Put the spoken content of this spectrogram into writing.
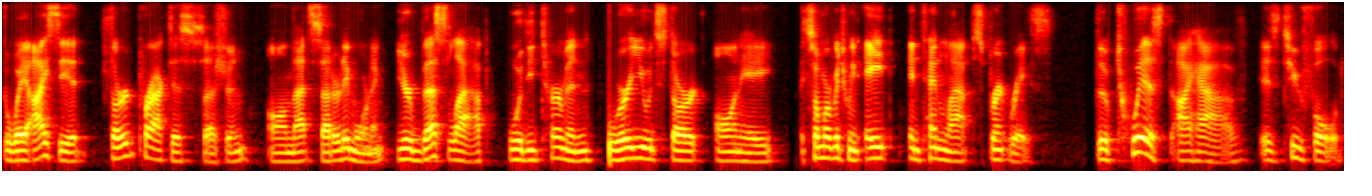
the way I see it, third practice session on that Saturday morning, your best lap would determine where you would start on a somewhere between eight and 10 lap sprint race. The twist I have is twofold.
